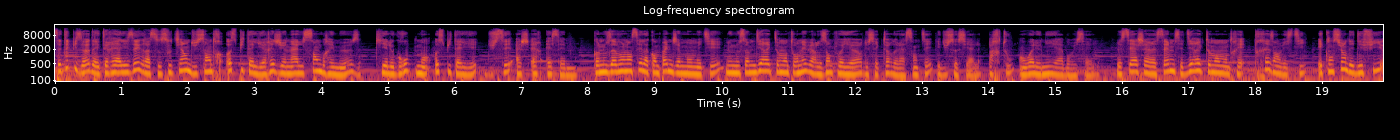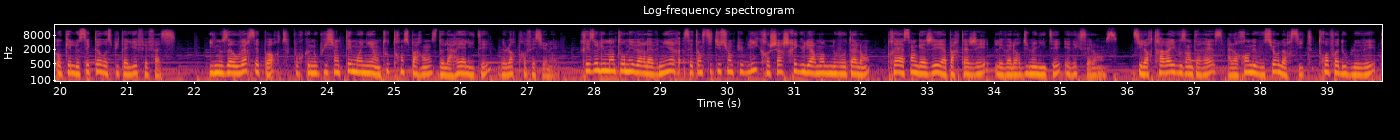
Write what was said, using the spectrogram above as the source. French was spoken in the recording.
Cet épisode a été réalisé grâce au soutien du Centre hospitalier régional Sambre-et-Meuse, qui est le groupement hospitalier du CHRSM. Quand nous avons lancé la campagne J'aime mon métier, nous nous sommes directement tournés vers les employeurs du secteur de la santé et du social, partout en Wallonie et à Bruxelles. Le CHRSM s'est directement montré très investi et conscient des défis auxquels le secteur hospitalier fait face. Il nous a ouvert ses portes pour que nous puissions témoigner en toute transparence de la réalité de leurs professionnels. Résolument tournée vers l'avenir, cette institution publique recherche régulièrement de nouveaux talents, prêts à s'engager et à partager les valeurs d'humanité et d'excellence. Si leur travail vous intéresse, alors rendez-vous sur leur site www.chrsm.be.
